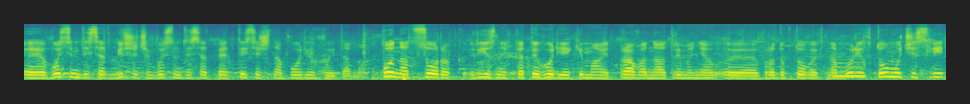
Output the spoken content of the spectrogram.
е, 80, більше, ніж 85 тисяч наборів видано. Понад 40 різних категорій, які мають право на отримання е, продуктових наборів, в тому числі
